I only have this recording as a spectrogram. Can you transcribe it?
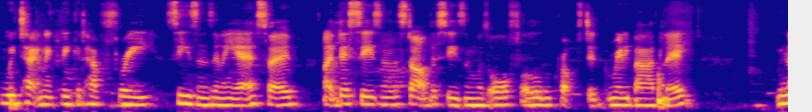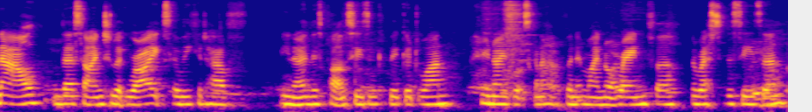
we technically could have three seasons in a year. So, like this season, the start of the season was awful. All the crops did really badly. Now they're starting to look right. So we could have, you know, this part of the season could be a good one. Who knows what's going to happen? It might not rain for the rest of the season.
